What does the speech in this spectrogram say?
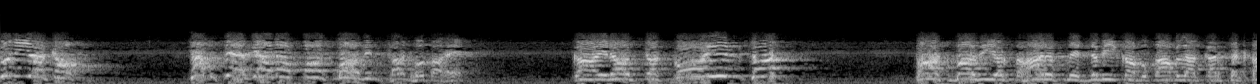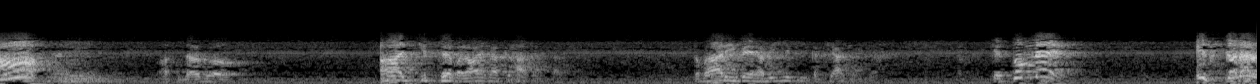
دنیا کا سب سے زیادہ پاک باز انسان ہوتا ہے۔ کائنات کا کوئی انسان پاک بازی اور تہارت میں نبی کا مقابلہ کر سکتا آج کس سے بنائے گا کہا کرتا تمہاری بے حبیبی کا کیا کہنا کہ تم نے اس قدر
